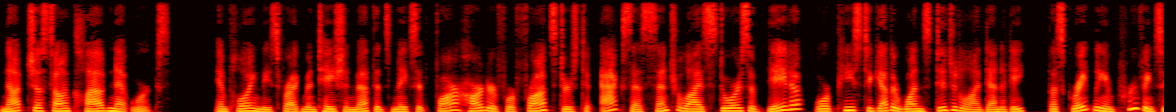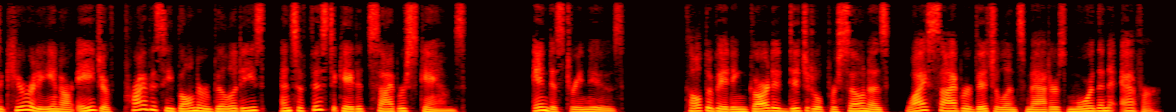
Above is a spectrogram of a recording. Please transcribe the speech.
not just on cloud networks. Employing these fragmentation methods makes it far harder for fraudsters to access centralized stores of data or piece together one's digital identity, thus greatly improving security in our age of privacy vulnerabilities and sophisticated cyber scams. Industry News Cultivating Guarded Digital Personas Why Cyber Vigilance Matters More Than Ever.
